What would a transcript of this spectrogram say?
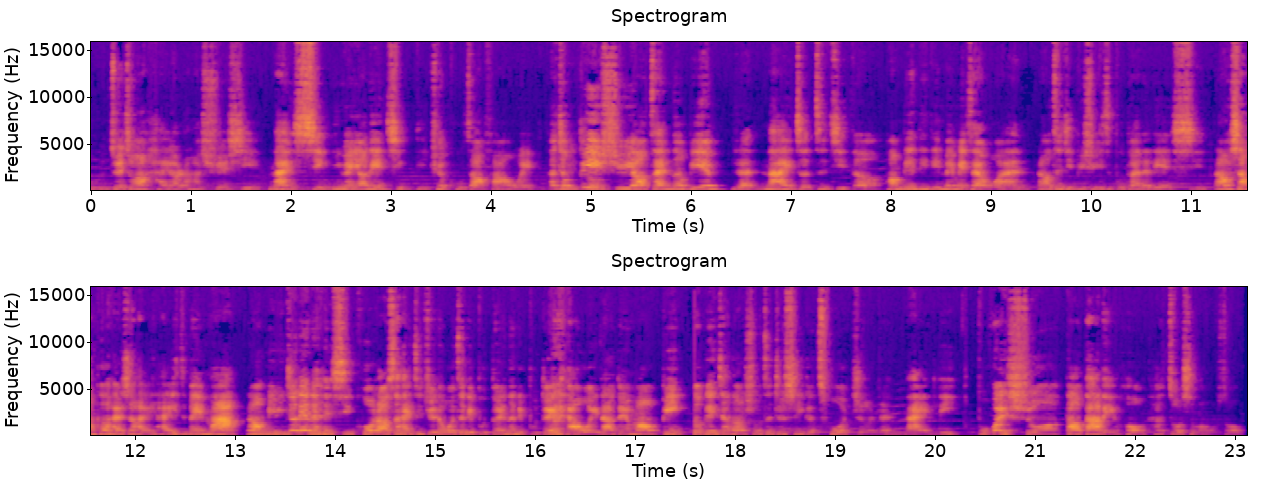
我们最重要还要让他学习耐心，因为要练琴的确枯燥乏味，他就必须要在那边忍耐着自己的旁边弟弟妹妹在玩，然后自己必须一直不断的练习，然后上课还是还还一直被骂，然后明明就练得很辛苦，老师还一直觉得我这里不对那里不对，挑我一大堆毛病，都跟家长说这就是一个挫折忍耐力，不会说到大了以后他做什么，我说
